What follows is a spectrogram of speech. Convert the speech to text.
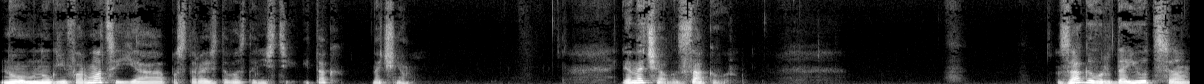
Но много информации я постараюсь до вас донести. Итак, начнем. Для начала заговор. Заговор дается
